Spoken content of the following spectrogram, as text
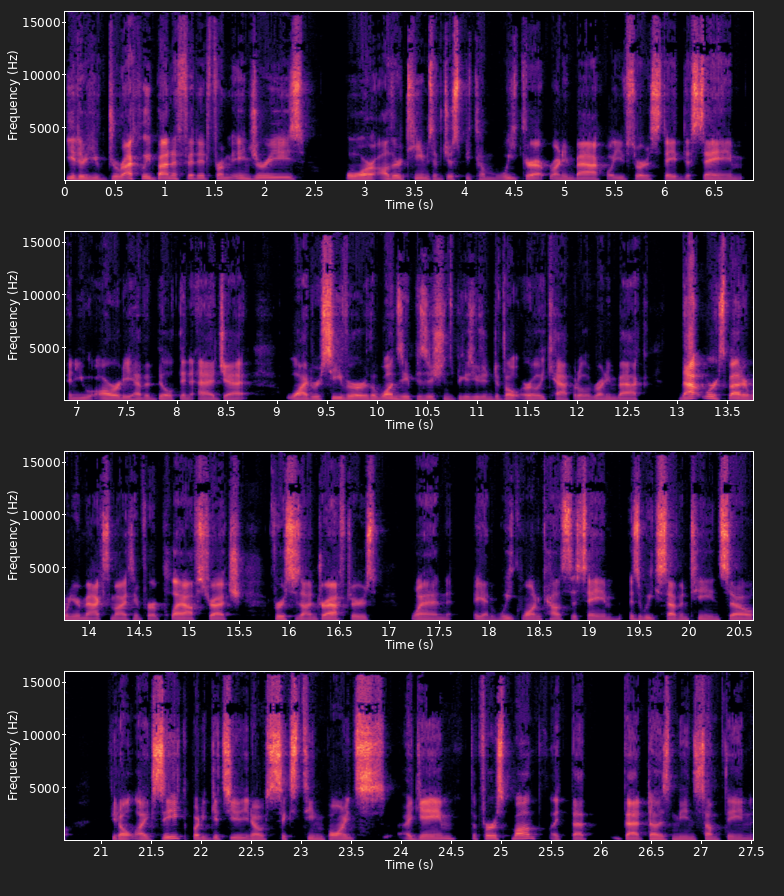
either you've directly benefited from injuries or other teams have just become weaker at running back while you've sort of stayed the same and you already have a built-in edge at wide receiver or the onesie positions because you didn't devote early capital to running back. That works better when you're maximizing for a playoff stretch versus on drafters when again week one counts the same as week 17. So if you don't like Zeke, but he gets you, you know, 16 points a game the first month, like that that does mean something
